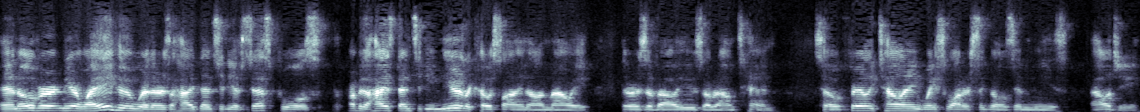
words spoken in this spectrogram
And over near Waiehu, where there's a high density of cesspools, probably the highest density near the coastline on Maui, there is a values around 10. So fairly telling wastewater signals in these algae.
